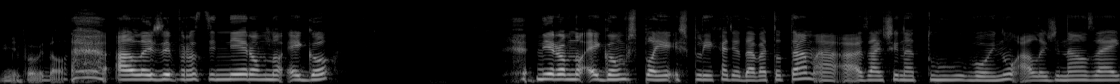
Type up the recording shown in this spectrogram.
nepovedala. Ale že proste nerovno ego nerovno egom šplie, špliechať a dávať to tam a, a začínať tú vojnu, ale že naozaj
